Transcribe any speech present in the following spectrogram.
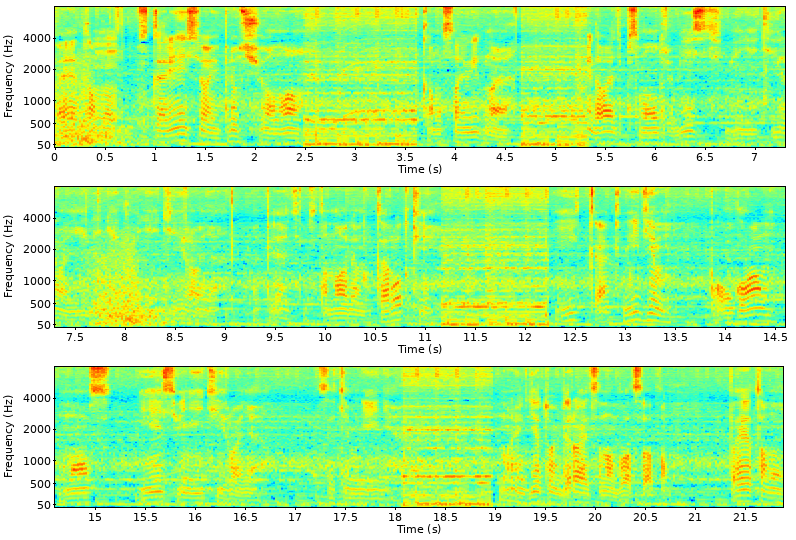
Поэтому, скорее всего, и плюс еще она конусовидная. И давайте посмотрим, есть винитирование или нет винитирования. Опять устанавливаем короткий. И как видим, по углам у нас есть винитирование, затемнение. Ну и где-то убирается на 20 Поэтому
